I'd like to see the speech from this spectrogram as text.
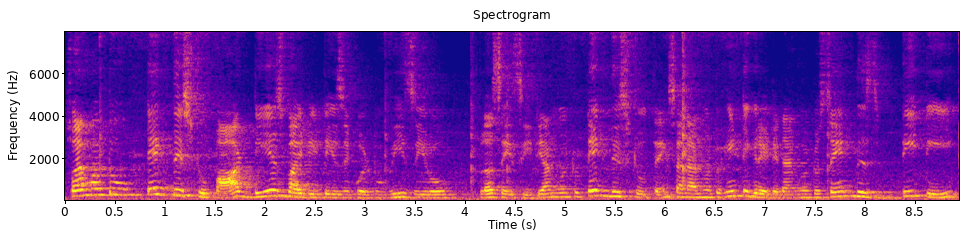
So I'm going to take these two part, ds by dt is equal to v0 plus act. I'm going to take these two things and I'm going to integrate it. I'm going to send this dt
